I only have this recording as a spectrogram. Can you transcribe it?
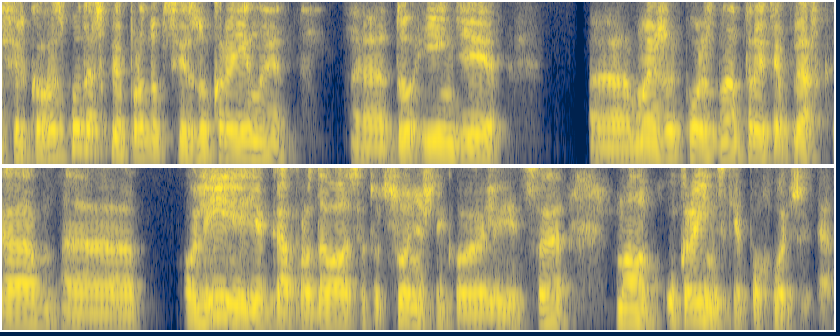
сільськогосподарської продукції з України е, до Індії. Е, майже кожна третя пляшка е, олії, яка продавалася тут соняшникової олії, це мало українське походження.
